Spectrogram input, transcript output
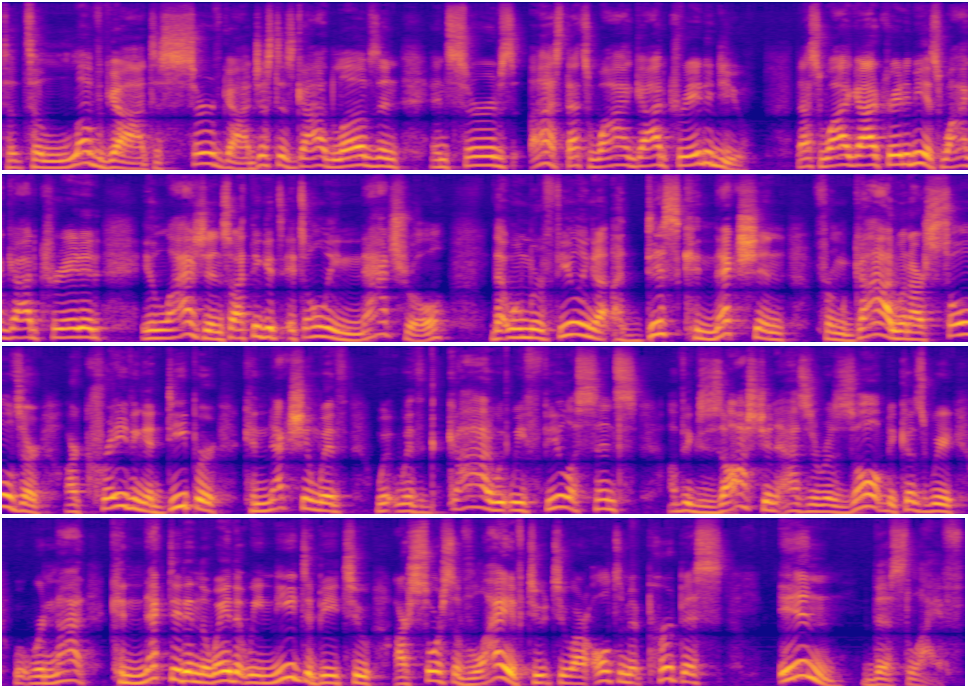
to, to love God, to serve God, just as God loves and, and serves us. That's why God created you. That's why God created me. It's why God created Elijah. And so I think it's, it's only natural that when we're feeling a, a, disconnection from God, when our souls are, are craving a deeper connection with, with, with God, we, we feel a sense of exhaustion as a result because we, we're not connected in the way that we need to be to our source of life, to, to our ultimate purpose in this life.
